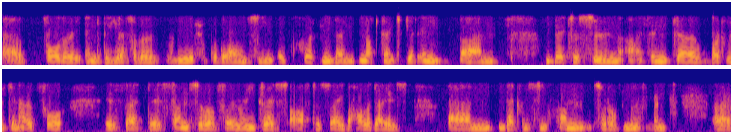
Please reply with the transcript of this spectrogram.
uh, for the end of the year for the leadership of the ANC. It's certainly going, not going to get any um, better soon. I think uh, what we can hope for is that there's some sort of redress after, say, the holidays, um, that we see some sort of movement uh,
